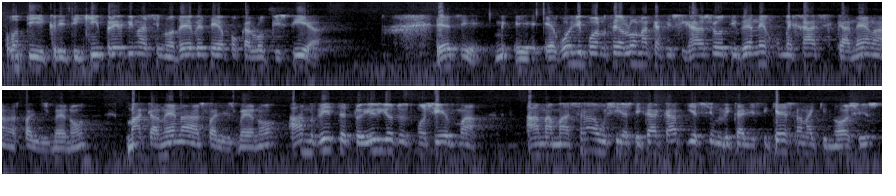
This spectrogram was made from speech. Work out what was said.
ότι η κριτική πρέπει να συνοδεύεται από καλοπιστία. Έτσι. Ε, εγώ λοιπόν θέλω να καθησυχάσω ότι δεν έχουμε χάσει κανέναν ασφαλισμένο, μα κανένα ασφαλισμένο. Αν δείτε το ίδιο το δημοσίευμα αναμασά ουσιαστικά κάποιες συνδικαλιστικές ανακοινώσεις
